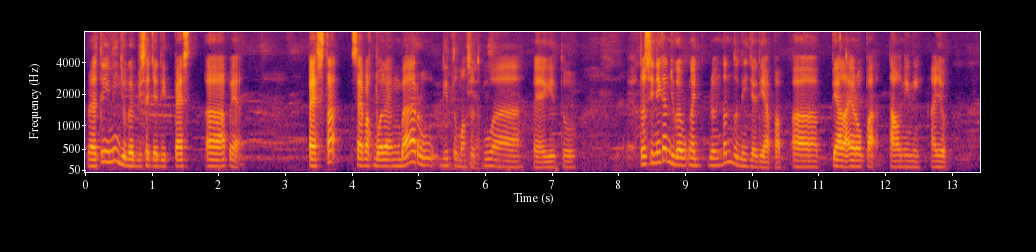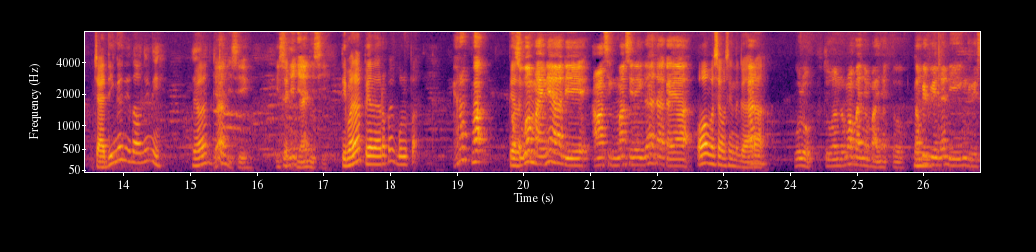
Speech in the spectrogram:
berarti ini juga bisa jadi pest eh, apa ya pesta sepak bola yang baru gitu maksud gua kayak gitu. Terus ini kan juga nge- belum tentu nih jadi apa eh, Piala Eropa tahun ini. Ayo. Jadi nggak nih tahun ini? Ya kan? Jadi sih. Isunya jadi. sih. Di mana Piala Eropa? Gue lupa. Eropa. Piala- Maksud gua mainnya di masing-masing negara kayak oh masing-masing kan negara dulu tuan rumah banyak-banyak tuh. Tapi Hmm. finalnya di Inggris.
